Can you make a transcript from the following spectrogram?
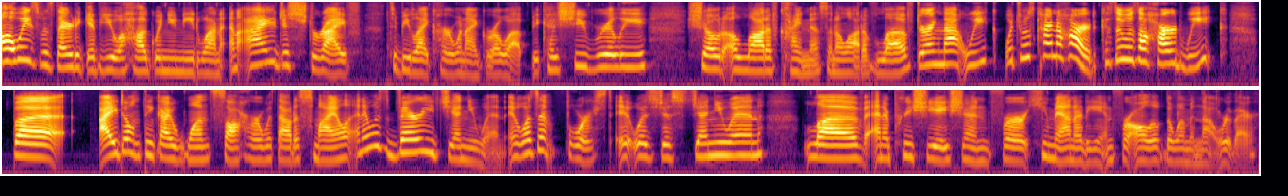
always was there to give you a hug when you need one. And I just strive to be like her when I grow up because she really showed a lot of kindness and a lot of love during that week, which was kind of hard because it was a hard week. But I don't think I once saw her without a smile, and it was very genuine. It wasn't forced, it was just genuine love and appreciation for humanity and for all of the women that were there.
